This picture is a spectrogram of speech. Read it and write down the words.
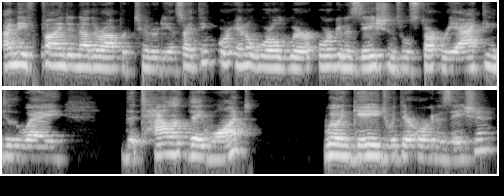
I may find another opportunity. And so I think we're in a world where organizations will start reacting to the way the talent they want will engage with their organization.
